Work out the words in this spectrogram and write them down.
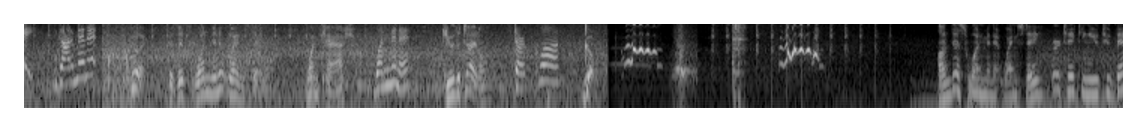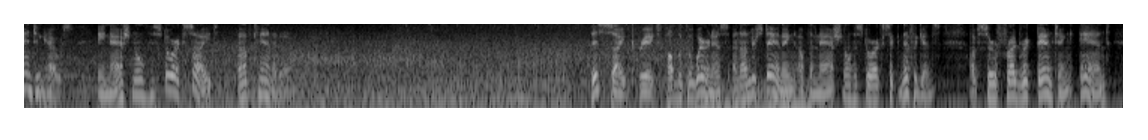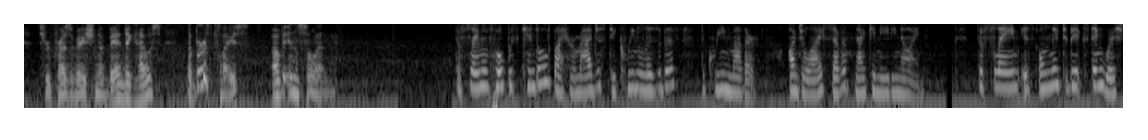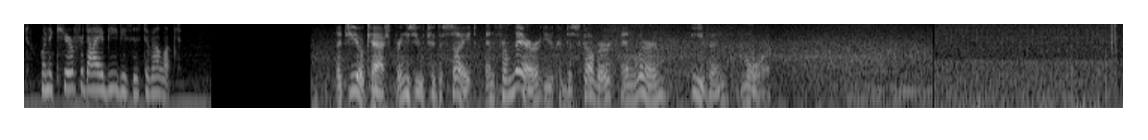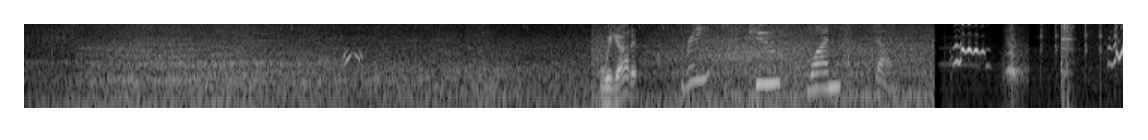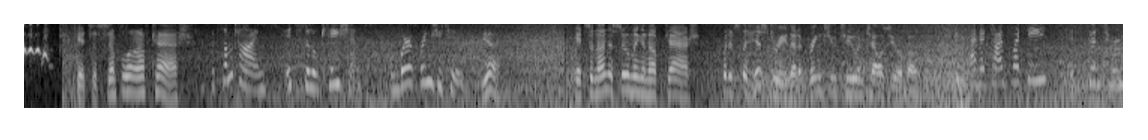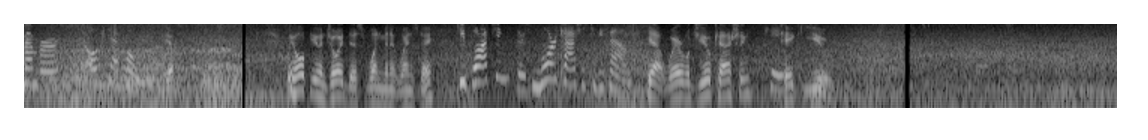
Hey, you got a minute? Good, because it's One Minute Wednesday. One cache, One minute. cue the title, Start the clock. go. On this One Minute Wednesday, we're taking you to Banting House, a National Historic Site of Canada. This site creates public awareness and understanding of the national historic significance of Sir Frederick Banting and, through preservation of Banting House, the birthplace of insulin. The flame of hope was kindled by Her Majesty Queen Elizabeth, the Queen Mother, on July 7, 1989. The flame is only to be extinguished when a cure for diabetes is developed. The geocache brings you to the site, and from there you can discover and learn even more. We got it. Three, two, one, done. It's a simple enough cache. But sometimes it's the location and where it brings you to. Yeah. It's an unassuming enough cache, but it's the history that it brings you to and tells you about. And at times like these, it's good to remember to always have hope. Yep. We hope you enjoyed this One Minute Wednesday. Keep watching, there's more caches to be found. Yeah, where will geocaching Take take you?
